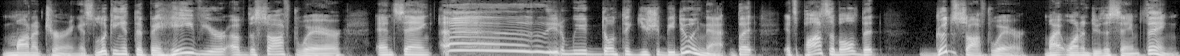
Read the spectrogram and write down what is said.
monitoring. It's looking at the behavior of the software and saying, uh, you know, we don't think you should be doing that. But it's possible that good software might want to do the same thing.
